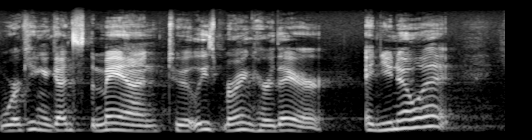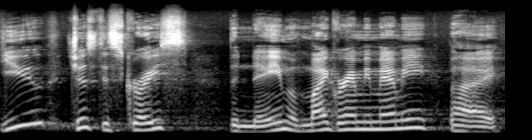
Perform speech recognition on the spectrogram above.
working against the man to at least bring her there. And you know what? You just disgrace the name of my Grammy mammy by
